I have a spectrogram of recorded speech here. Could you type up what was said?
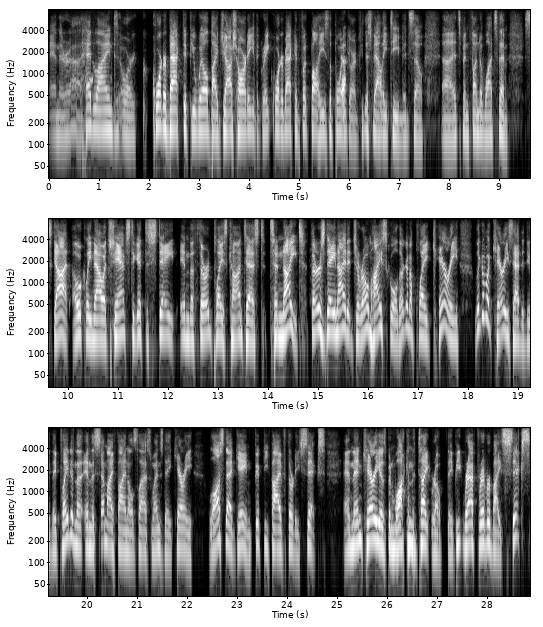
And they're uh, headlined or quarterbacked, if you will, by Josh Hardy, the great quarterback in football. He's the point yeah. guard for this Valley team, and so uh, it's been fun to watch them. Scott Oakley now a chance to get to state in the third place contest tonight, Thursday night at Jerome High School. They're going to play Carey. Look at what Carey's had to do. They played in the in the semifinals last Wednesday. Carey lost that game 55 36. And then Carey has been walking the tightrope. They beat Raft River by six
